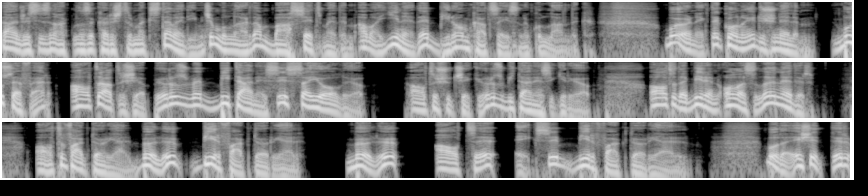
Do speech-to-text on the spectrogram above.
Daha önce sizin aklınızı karıştırmak istemediğim için bunlardan bahsetmedim ama yine de binom katsayısını kullandık. Bu örnekte konuyu düşünelim. Bu sefer 6 atış yapıyoruz ve bir tanesi sayı oluyor. 6 şut çekiyoruz, bir tanesi giriyor. 6'da 1'in olasılığı nedir? 6 faktöriyel bölü 1 faktöriyel bölü 6 eksi 1 faktöriyel. Bu da eşittir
